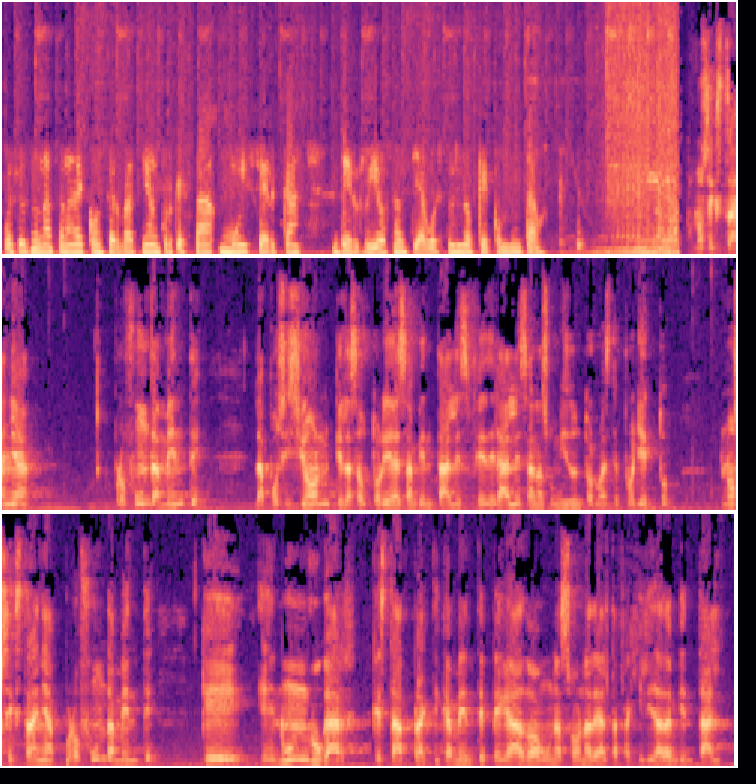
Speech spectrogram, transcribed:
pues es una zona de conservación porque está muy cerca del río Santiago. Esto es lo que comentaba. Nos extraña profundamente la posición que las autoridades ambientales federales han asumido en torno a este proyecto. Nos extraña profundamente que en un lugar que está prácticamente pegado a una zona de alta fragilidad ambiental,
